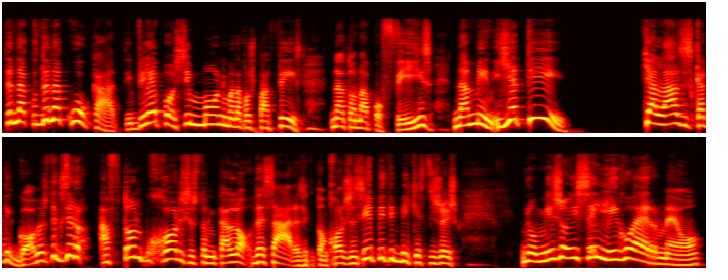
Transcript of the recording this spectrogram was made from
δεν, ακού, δεν ακούω κάτι. Βλέπω εσύ μόνιμα να προσπαθείς να τον αποφύγεις, να μην. Γιατί! Και αλλάζεις κάτι γκόμε. Δεν ξέρω, αυτόν που χώρισες τον Ιταλό δεν σ' άρεσε και τον χώρισες ή επειδή μπήκε στη ζωή σου. Νομίζω είσαι λίγο έρμεο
